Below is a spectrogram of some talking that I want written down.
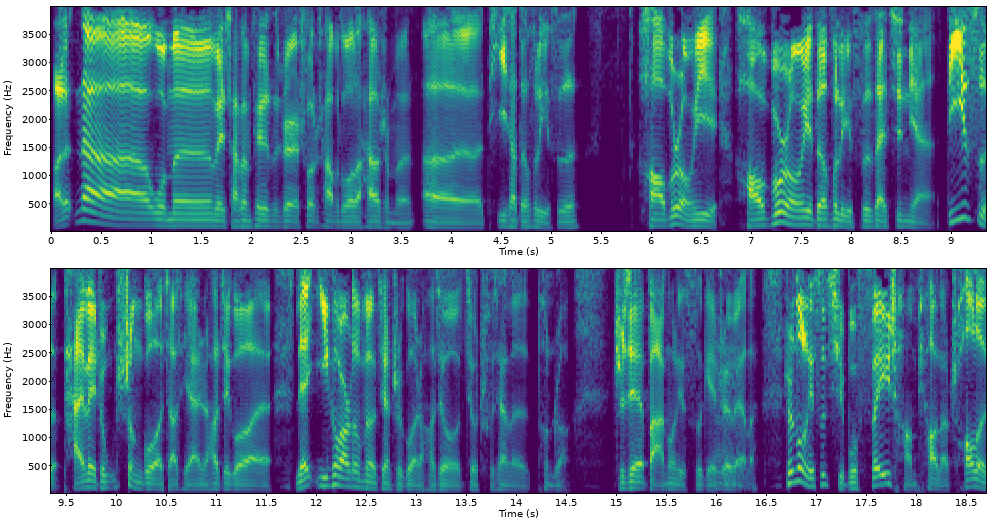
好的，那我们为萨潘佩雷斯这也说的差不多了，还有什么？呃，提一下德弗里斯，好不容易，好不容易，德弗里斯在今年第一次排位中胜过小田，然后结果连一个弯都没有坚持过，然后就就出现了碰撞，直接把诺里斯给追尾了。这诺里斯起步非常漂亮，超了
